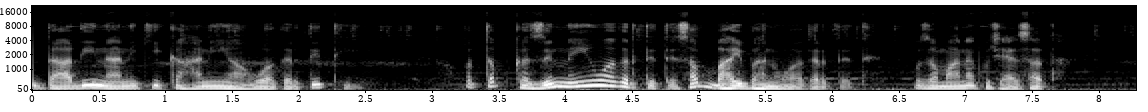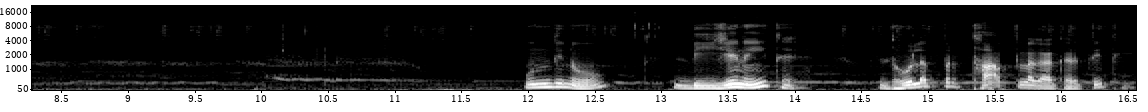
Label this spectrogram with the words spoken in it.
दादी नानी की कहानियाँ हुआ करती थी। और तब कज़िन नहीं हुआ करते थे, सब भाई बहन हुआ करते थे। वो ज़माना कुछ ऐसा था। उन दिनों डीजे नहीं थे, ढोलक पर थाप लगा करती थी।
